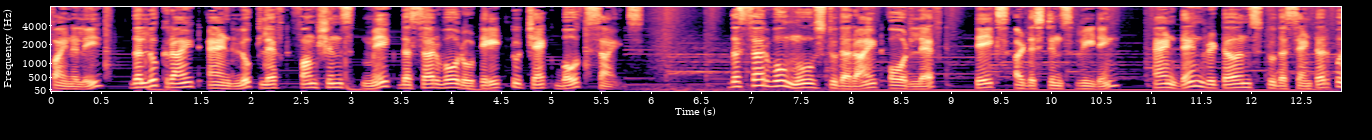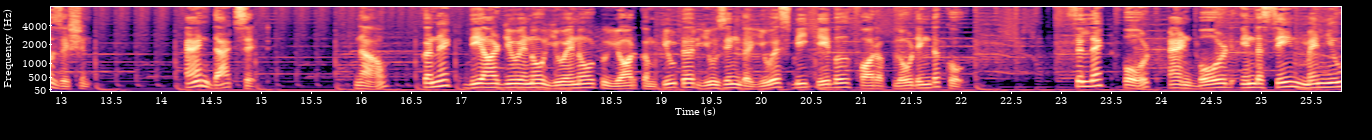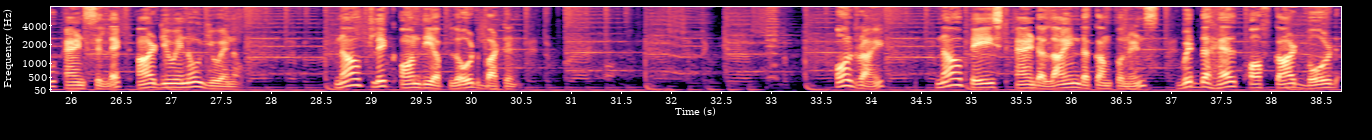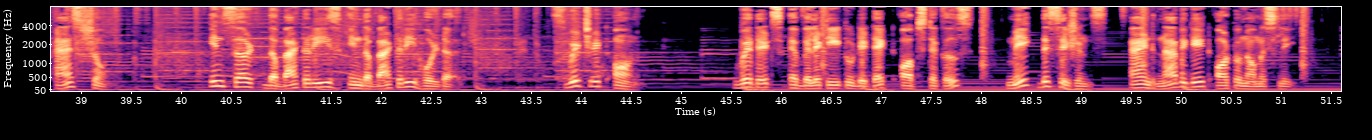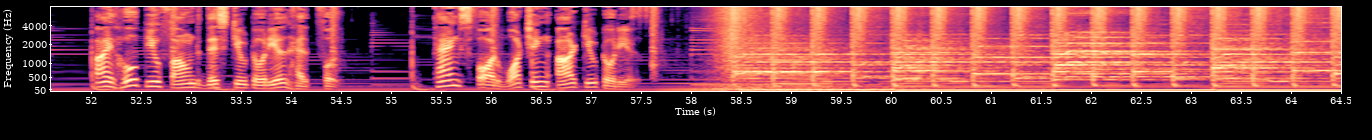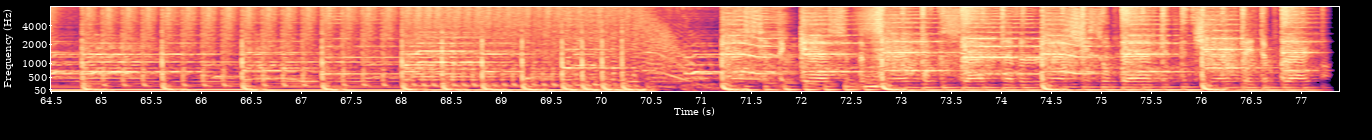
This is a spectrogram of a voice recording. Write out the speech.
Finally, the look right and look left functions make the servo rotate to check both sides. The servo moves to the right or left, takes a distance reading, and then returns to the center position. And that's it. Now, connect the Arduino UNO to your computer using the USB cable for uploading the code. Select port and board in the same menu and select Arduino UNO. Now click on the upload button. Alright, now paste and align the components with the help of cardboard as shown. Insert the batteries in the battery holder. Switch it on. With its ability to detect obstacles, make decisions, and navigate autonomously. I hope you found this tutorial helpful. Thanks for watching our tutorial.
